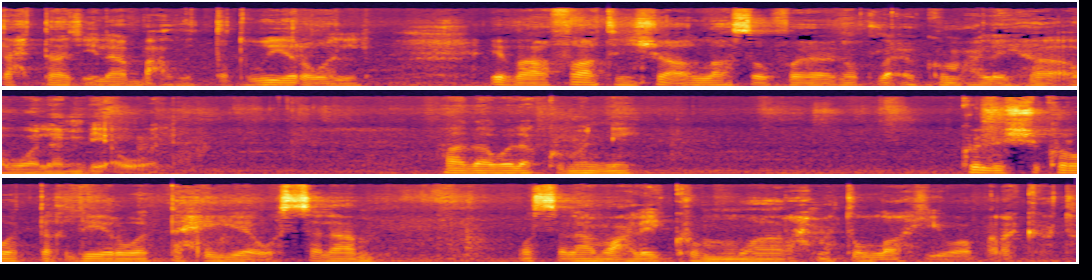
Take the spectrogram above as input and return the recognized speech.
تحتاج إلى بعض التطوير والإضافات إن شاء الله سوف نطلعكم عليها أولا بأول. هذا ولكم مني كل الشكر والتقدير والتحية والسلام. والسلام عليكم ورحمة الله وبركاته.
